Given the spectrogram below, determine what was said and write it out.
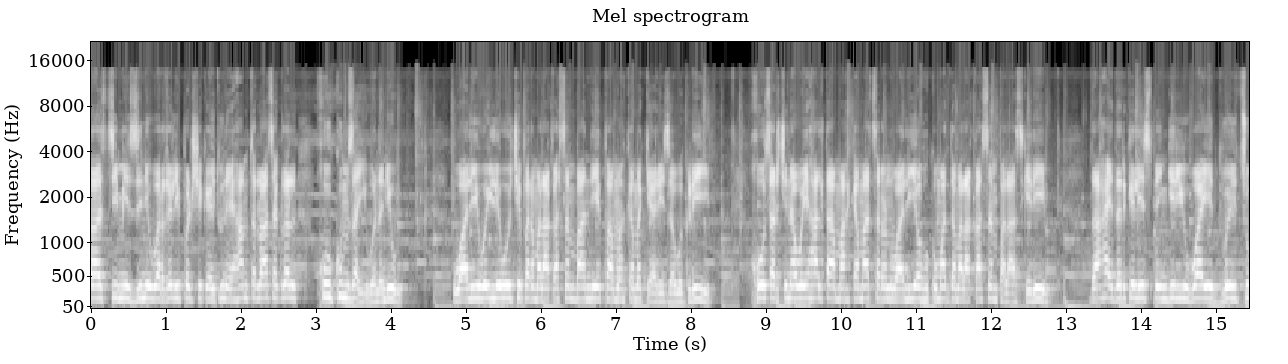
له سیمې ځینې ورغلي پټ شکایتونه یې هم ترلاسه کړل خو کوم ځای یې ونه نیو والي ویلي و چې پر ملا قسم باندې په محکمه کې عریضه وکړي خو سرچینه وایي هلته محکمه څرنوالي او حکومت د ملا قسم په لاس کې دي د حیدر کلي سپین ږیري وایي دوی څو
